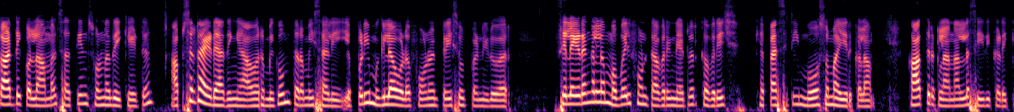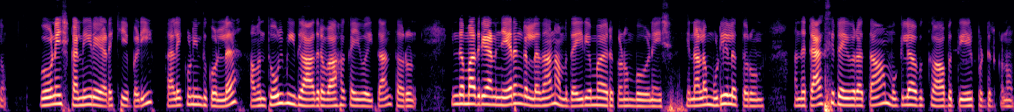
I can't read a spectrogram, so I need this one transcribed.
காட்டிக்கொள்ளாமல் சத்யன் சொன்னதை கேட்டு அப்செட் ஆகிடாதீங்க அவர் மிகவும் திறமைசாலி. எப்படி முகிலாவோட ஃபோனை ட்ரேஸ் அவுட் பண்ணிடுவார்? சில இடங்களில் மொபைல் ஃபோன் டவரின் நெட்ஒர்க் கவரேஜ் கெப்பாசிட்டி மோசமாக இருக்கலாம் காத்திருக்கலாம். நல்ல செய்தி கிடைக்கும். புவனேஷ் கண்ணீரை அடக்கியபடி தலை குனிந்து கொள்ள அவன் தோல் மீது ஆதரவாக கை வைத்தான் தருண். இந்த மாதிரியான நேரங்களில் தான் நம்ம தைரியமாக இருக்கணும் புவனேஷ். என்னால் முடியலை தருண். அந்த டாக்ஸி டிரைவரை தான் முகிலாவுக்கு ஆபத்து ஏற்பட்டிருக்கணும்.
